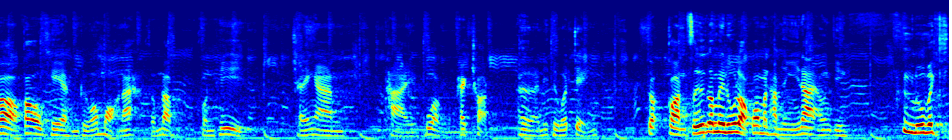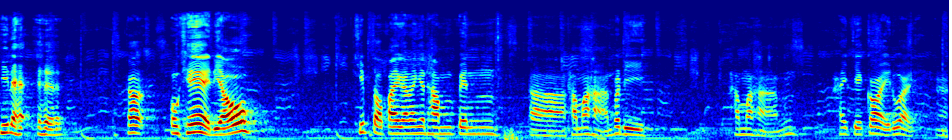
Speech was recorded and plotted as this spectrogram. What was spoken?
ก็ก็โอเค ผมถือว่าเหมาะนะสำหรับคนที่ใช้งานถ่ายพวกแพ็กช็อตเอออันนี้ถือว่าเจ๋ง ก่อนซื้อก็ไม่รู้หรอกว่ามันทำอย่างนี้ได้เอาจริง เพิ่งรู้เมื่อกี้แหละก็โอเค เดี๋ยวคลิปต่อไปกำลังจะทำเป็นทำอาหารพอดีทำอาหารให้เจ๊ก้อยด้วยอ่า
